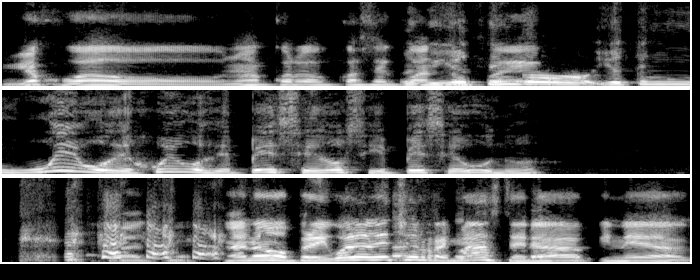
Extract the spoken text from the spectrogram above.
Yo he jugado, no me acuerdo hace cuánto yo fue. tengo, yo tengo un huevo de juegos de PS2 y PS1. Ah, no, pero igual han hecho el remaster, ¿ah, Pineda?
